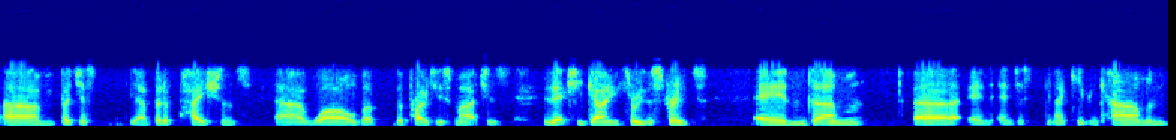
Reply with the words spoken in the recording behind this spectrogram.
um, but just yeah, a bit of patience uh, while the, the protest march is, is actually going through the streets. And um, uh, and and just you know keeping calm and,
